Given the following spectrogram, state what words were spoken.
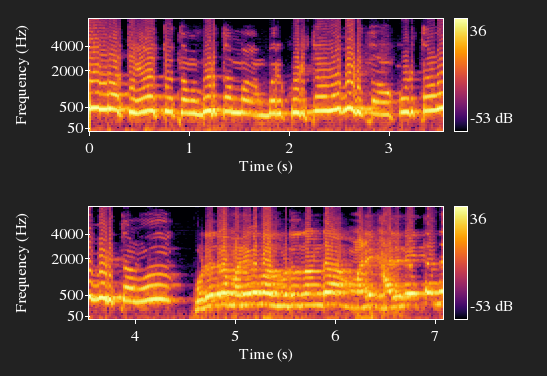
ಏನ್ ಮಾಡ್ತಿ? ಹೇಳ್ತೀವಿ ತಮ್ಮ ಬಿಡ್ತಮ್ಮ. ಬರೀ ಕುಡಿತಾವ ಬಿಡ್ತಾವ ಕುಡಿತಾವ ಬಿಡ್ತಾವ ಕುಡಿದ್ರ ಮನೆಗೆ ಬಂದ್ ಬಿಡುದಂದ ಮನೆ ಖಾಲಿನೇ ಐತಂದ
